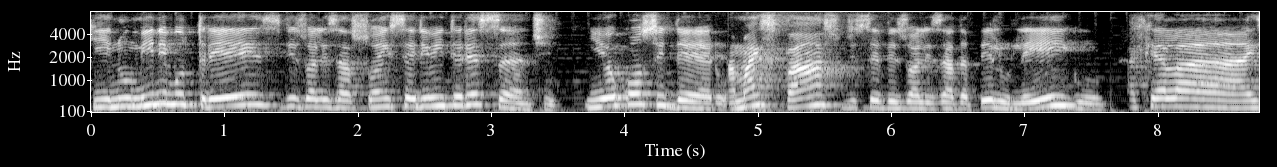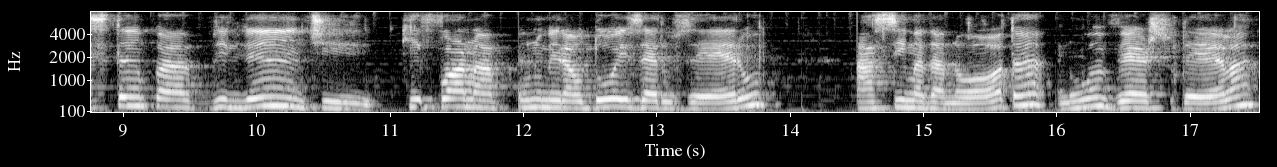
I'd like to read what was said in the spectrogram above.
que no mínimo três visualizações seriam interessantes. E eu considero a mais fácil de ser visualizada pelo leigo aquela estampa brilhante que forma o numeral 200 acima da nota, no anverso dela,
